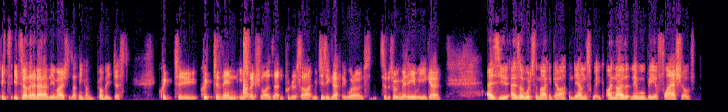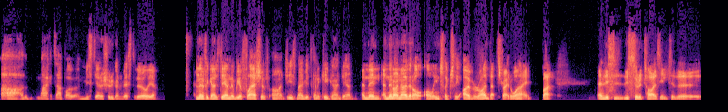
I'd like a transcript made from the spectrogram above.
it's it's not that I don't have the emotions. I think I'm probably just quick to quick to then intellectualize that and put it aside, which is exactly what I was sort of talking about here, where you go, as you as I watch the market go up and down this week, I know that there will be a flash of ah, oh, the market's up, I missed out, I should have got invested earlier. And then if it goes down, there'll be a flash of oh, geez, maybe it's going to keep going down. And then and then I know that I'll I'll intellectually override that straight away. But and this is this sort of ties into the,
